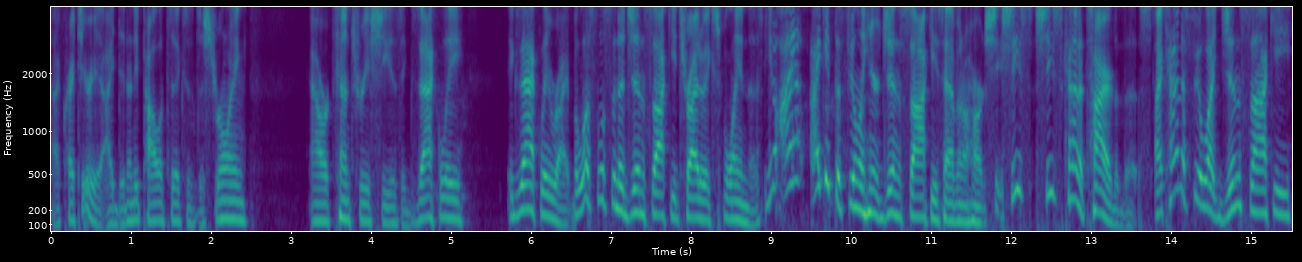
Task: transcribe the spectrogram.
Uh, criteria. Identity politics is destroying our country. She is exactly Exactly right. But let's listen to Jen Psaki try to explain this. You know, I I get the feeling here Jen Psaki's having a heart. She, she's she's kind of tired of this. I kind of feel like Jen Psaki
